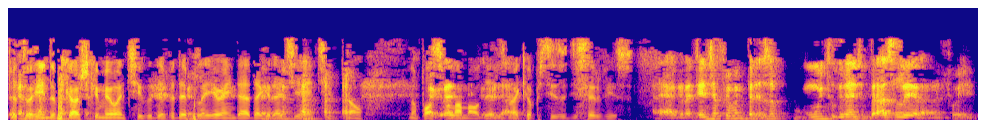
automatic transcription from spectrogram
eu tô rindo porque eu acho que meu antigo DVD player ainda é da Gradiente, então não posso falar mal deles, não é que eu preciso de serviço. É, a Gradiente já foi uma empresa muito grande brasileira, né? Foi,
